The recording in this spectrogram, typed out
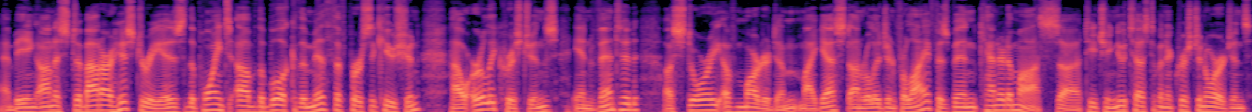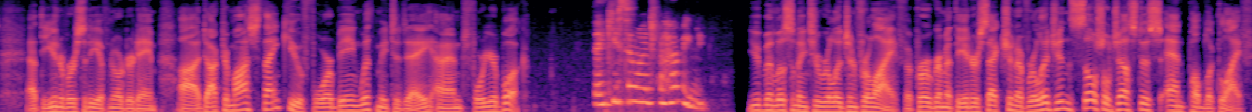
And being honest about our history is the point of the book, The Myth of Persecution How Early Christians Invented a Story of Martyrdom. My guest on Religion for Life has been Candida Moss, uh, teaching New Testament and Christian origins at the University of Notre Dame. Uh, Dr. Moss, thank you for being with me today and for your book. Thank you so much for having me. You've been listening to Religion for Life, a program at the intersection of religion, social justice, and public life.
